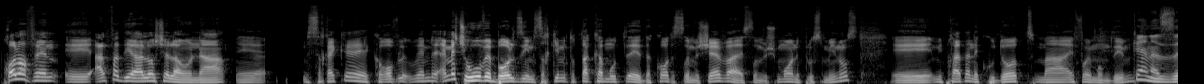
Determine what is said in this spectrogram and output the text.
בכל אופן, אה, אלפא דיאלו של העונה, אה, משחק אה, קרוב, האמת שהוא ובונזי משחקים את אותה כמות אה, דקות, 27, 28 פלוס מינוס. אה, מבחינת הנקודות, מה, איפה הם עומדים? כן, אז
